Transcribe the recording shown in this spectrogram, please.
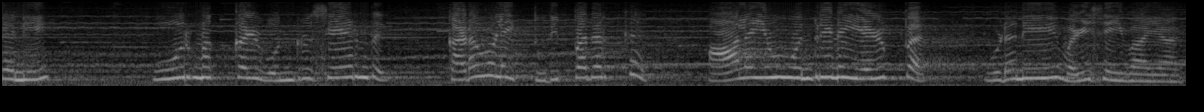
மகனே ஊர் மக்கள் ஒன்று சேர்ந்து கடவுளை துதிப்பதற்கு ஆலயம் ஒன்றினை எழுப்ப உடனே வழி செய்வாயாக.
